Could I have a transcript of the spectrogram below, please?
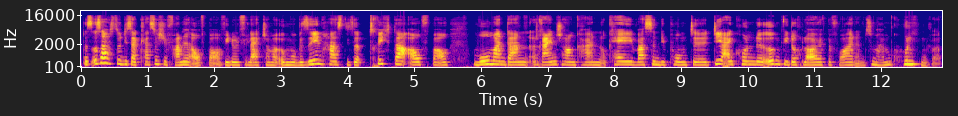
Das ist auch so dieser klassische Funnelaufbau, wie du ihn vielleicht schon mal irgendwo gesehen hast, dieser Trichteraufbau, wo man dann reinschauen kann, okay, was sind die Punkte, die ein Kunde irgendwie durchläuft, bevor er dann zu meinem Kunden wird.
